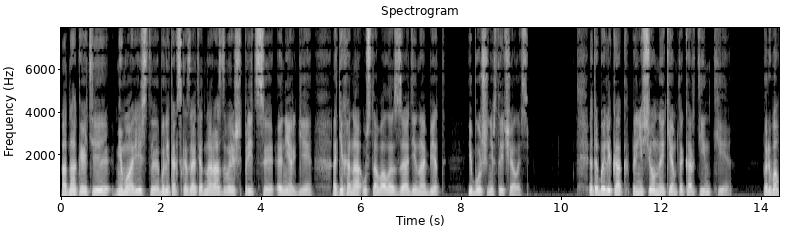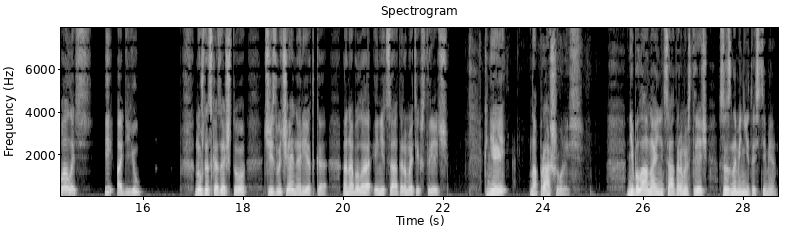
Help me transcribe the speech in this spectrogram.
Однако эти мемуаристы были, так сказать, одноразовые шприцы энергии. От них она уставала за один обед и больше не встречалась. Это были как принесенные кем-то картинки. Полюбовалась и адью. Нужно сказать, что чрезвычайно редко она была инициатором этих встреч. К ней напрашивались. Не была она инициатором встреч со знаменитостями.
